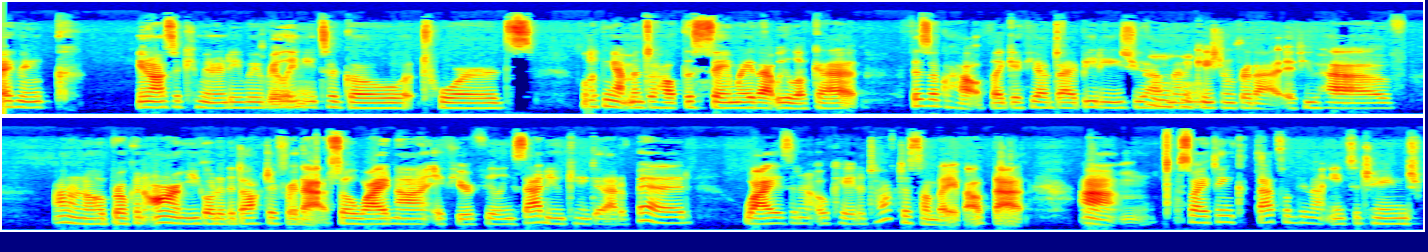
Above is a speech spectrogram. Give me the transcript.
I think, you know, as a community, we really need to go towards looking at mental health the same way that we look at physical health. Like if you have diabetes, you have Mhm. medication for that. If you have, I don't know, a broken arm, you go to the doctor for that. So why not, if you're feeling sad and you can't get out of bed, why isn't it okay to talk to somebody about that? Um, so I think that's something that needs to change.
